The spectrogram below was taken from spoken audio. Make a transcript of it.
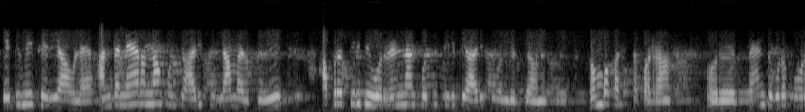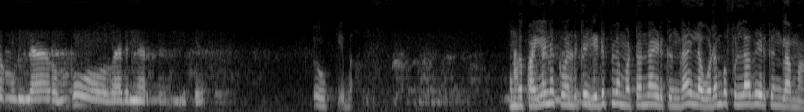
எதுவுமே சரியாகல. அந்த நேரம் தான் கொஞ்சம் அரிப்பு இல்லாம இருக்குது அப்புறம் திருப்பி ஒரு ரெண்டு நாள் போச்சு திருப்பி அரிப்பு வந்துடுச்சு அவனுக்கு. ரொம்ப கஷ்டப்படுறான். ஒரு பேண்ட் கூட போட முடியல. ரொம்ப வேதனையா இருக்கு ஓகேப்பா உங்கள் பையனுக்கு வந்துட்டு இடுப்பில் மட்டும்தான் இருக்குங்களா? இல்லை உடம்பு ஃபுல்லாகவே இருக்குங்களாம்மா?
